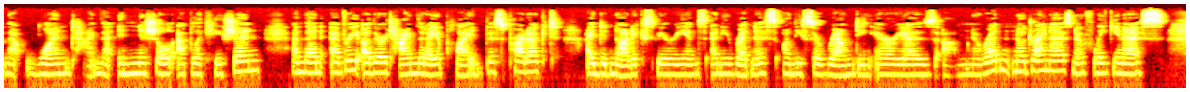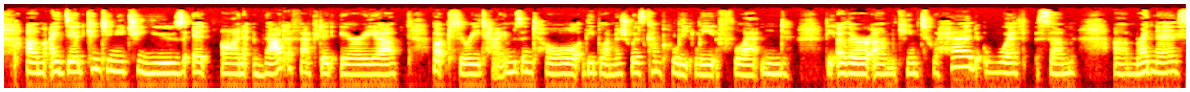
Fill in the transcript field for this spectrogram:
that one time, that initial application, and then every other time that I applied this product, I did not experience any redness on the surrounding areas, um, no red no dryness, no flakiness. Um, I did continue to use it on that affected area about three times until the blemish was completely flattened. The other um, came to a head with some um, redness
